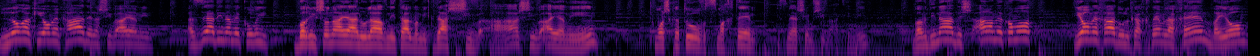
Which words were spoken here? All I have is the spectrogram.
לא רק יום אחד, אלא שבעה ימים. אז זה הדין המקורי. בראשונה היה הלולב ניטל במקדש שבעה, שבעה ימים, כמו שכתוב, שמחתם לפני השם שבעת ימים. במדינה, בשאר המקומות, יום אחד ולקחתם לכם ביום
